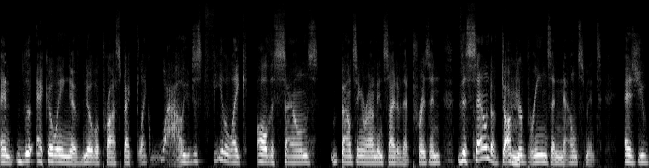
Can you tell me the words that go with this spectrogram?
and the echoing of Nova Prospekt, like, wow, you just feel like all the sounds bouncing around inside of that prison. The sound of Dr. Breen's announcement as you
